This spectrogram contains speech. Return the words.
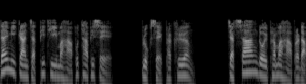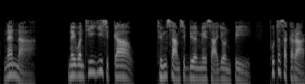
ได้มีการจัดพิธีมหาพุทธาพิเศษปลุกเสกพระเครื่อง จัดสร้างโดยพระมหาประดับแน่นหนา ในวันที่ 29 ถึง 30 เดือนเมษายนปี พุทธศักราช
